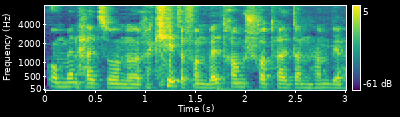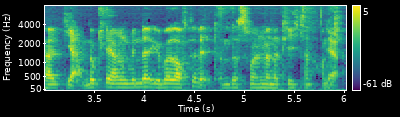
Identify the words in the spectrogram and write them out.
und wenn halt so eine Rakete von Weltraumschrott halt, dann haben wir halt, ja, nuklearen Winter überall auf der Welt. Und das wollen wir natürlich dann auch nicht. Ja.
